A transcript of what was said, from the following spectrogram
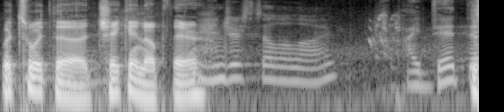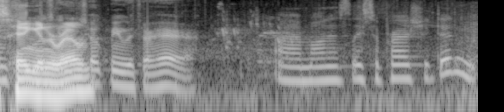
What's with the chicken up there? And you're still alive? I did think Just hanging was gonna around? choke me with her hair. I'm honestly surprised she didn't.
